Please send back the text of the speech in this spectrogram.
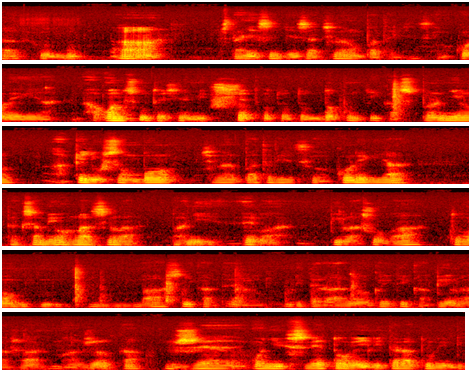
na chodbu a stane sa 10 členom patristického kolegia a on skutočne mi všetko toto do puntíka splnil. A keď už som bol člen patristického kolegia, tak sa mi ohlásila pani Eva Pilašová, toho básnika, literárneho kritika Piláša, manželka, že oni v svetovej literatúre by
